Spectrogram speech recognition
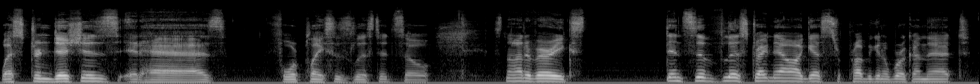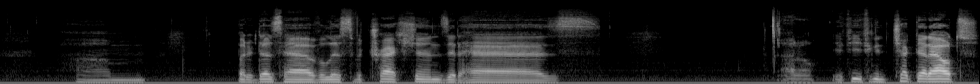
Western dishes, it has four places listed. So, it's not a very extensive list right now. I guess they're probably going to work on that. Um, but it does have a list of attractions. It has, I don't know, if you, if you can check that out.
